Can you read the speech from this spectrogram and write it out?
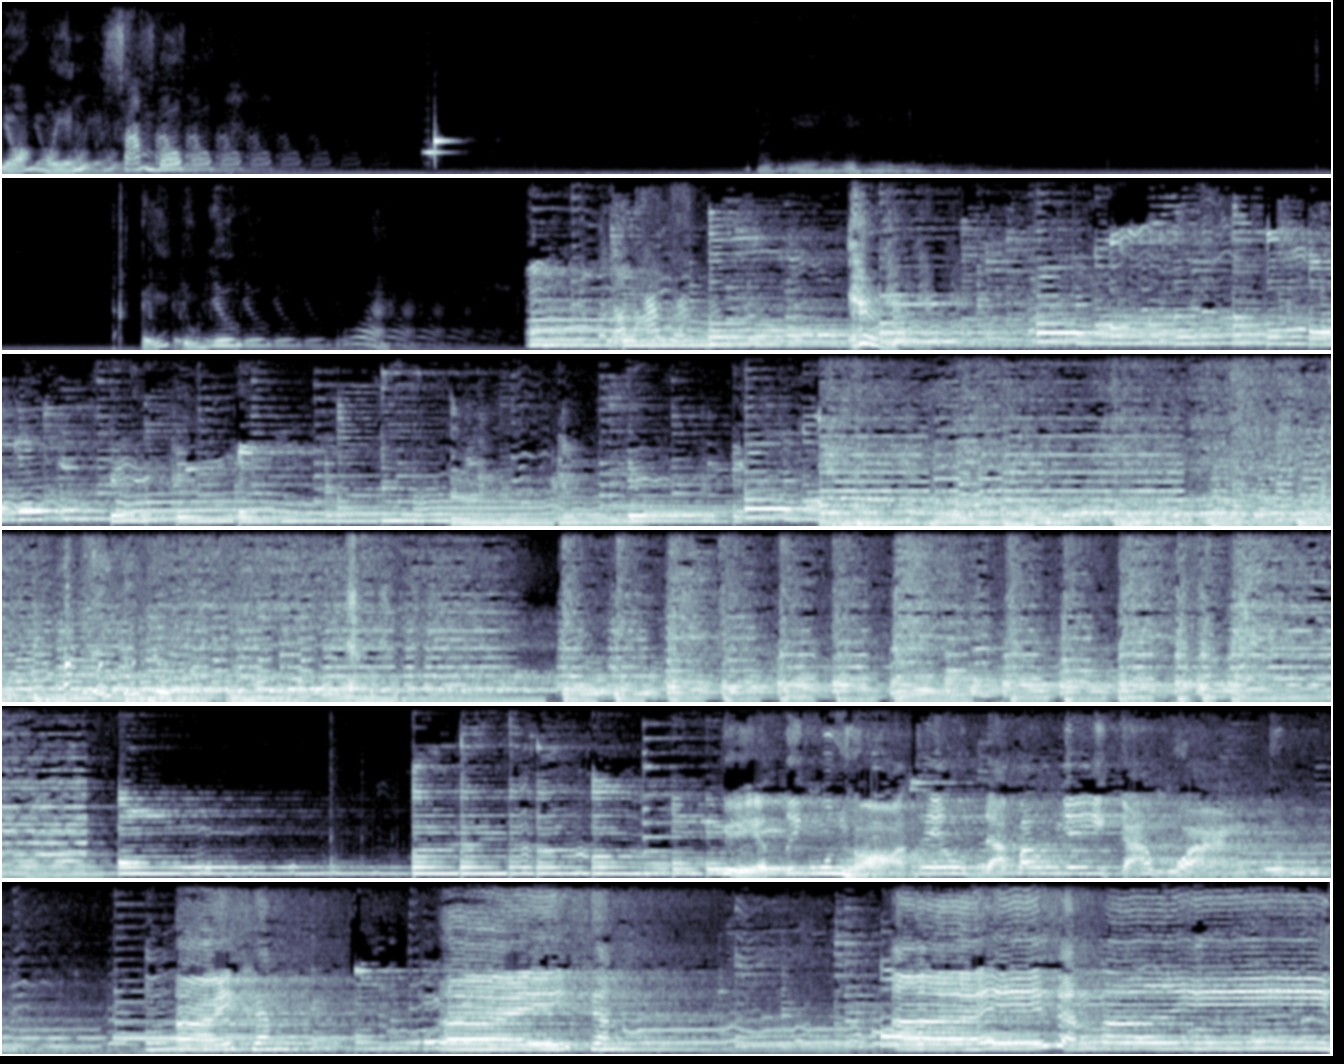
Võ Nguyễn Sám Bốn. Kỷ trụ dương. Quá à. Mà lạ lạ vậy hoàng cung. Ai khanh ai khanh ai khanh ơi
